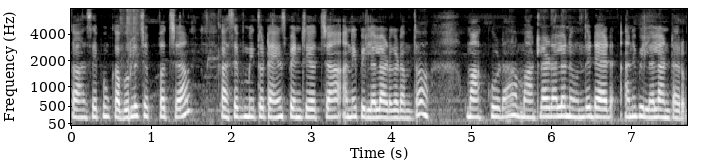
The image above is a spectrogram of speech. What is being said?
కాసేపు కబుర్లు చెప్పొచ్చా? కాసేపు మీతో టైం స్పెండ్ చేయొచ్చా? అని పిల్లలు అడగడంతో మాకు కూడా మాట్లాడాలని ఉంది డాడ్ అని పిల్లలు అంటారు.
